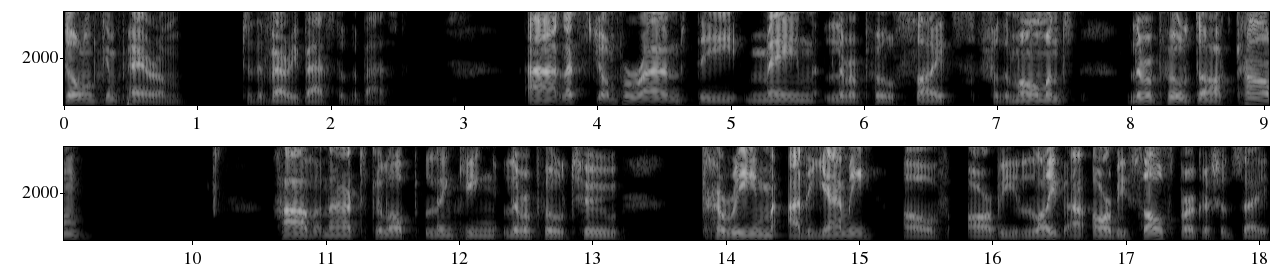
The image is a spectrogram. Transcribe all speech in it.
Don't compare him to the very best of the best. Uh, let's jump around the main Liverpool sites for the moment. Liverpool.com have an article up linking Liverpool to Karim Adeyemi of RB uh, RB Salzburg, I should say.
